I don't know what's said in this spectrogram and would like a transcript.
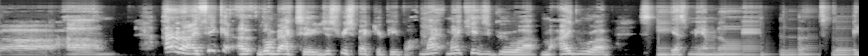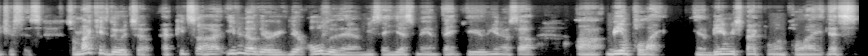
Ah, Um, I don't know. I think uh, going back to just respect your people. My my kids grew up. My, I grew up saying yes, ma'am, no, ma'am to the, waitresses. So my kids do it too. At Pizza Hut, even though they're they're older than them, you say yes, ma'am, thank you. You know, so uh, being polite, you know, being respectful and polite. That's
